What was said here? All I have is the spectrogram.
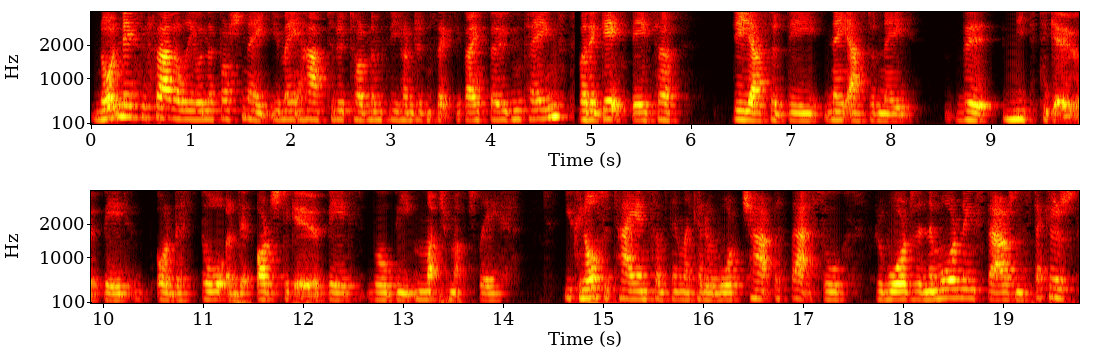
Not necessarily on the first night. You might have to return them 365,000 times, but it gets better day after day, night after night. The need to get out of bed or the thought and the urge to get out of bed will be much, much less. You can also tie in something like a reward chart with that. So rewards in the morning, stars and stickers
